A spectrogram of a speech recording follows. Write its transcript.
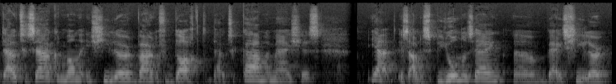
Duitse zakenmannen in Schiller waren verdacht, Duitse kamermeisjes. Ja, er zouden spionnen zijn uh, bij Schiller.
